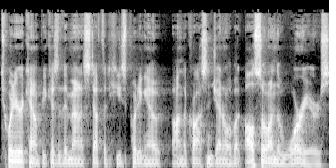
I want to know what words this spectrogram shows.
Twitter account because of the amount of stuff that he's putting out on lacrosse in general, but also on the Warriors.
